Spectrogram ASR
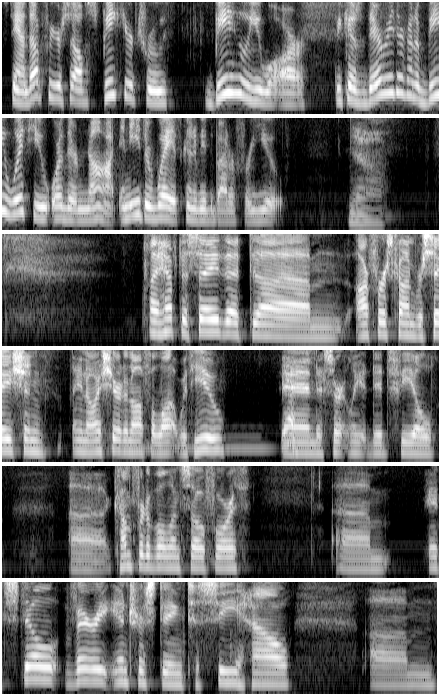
Stand up for yourself speak your truth be who you are because they're either going to be with you or they're not. And either way it's going to be the better for you. Yeah. I have to say that um, our first conversation, you know, I shared an awful lot with you, Yes. and certainly it did feel uh, comfortable and so forth. Um, it's still very interesting to see how um,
